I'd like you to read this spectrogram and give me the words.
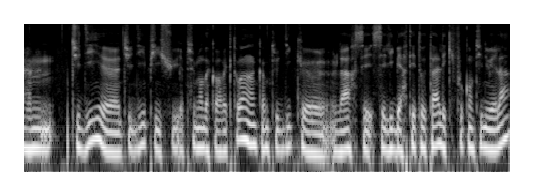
Euh, tu dis, euh, tu dis, puis je suis absolument d'accord avec toi, hein, quand tu dis que l'art c'est liberté totale et qu'il faut continuer là.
